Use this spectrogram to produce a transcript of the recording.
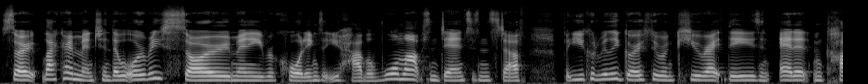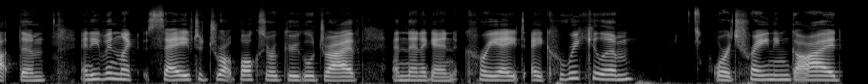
So, like I mentioned, there were already so many recordings that you have of warm ups and dances and stuff, but you could really go through and curate these and edit and cut them and even like save to Dropbox or a Google Drive and then again create a curriculum or a training guide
